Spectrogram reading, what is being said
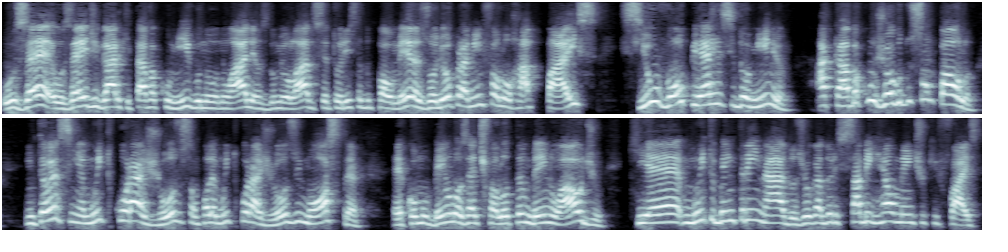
O Zé, o Zé Edgar, que estava comigo no, no Allianz, do meu lado, setorista do Palmeiras, olhou para mim e falou: rapaz, se o Volpe erra esse domínio, acaba com o jogo do São Paulo. Então, é assim, é muito corajoso, São Paulo é muito corajoso e mostra, é como bem o Losetti falou também no áudio, que é muito bem treinado, os jogadores sabem realmente o que faz.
